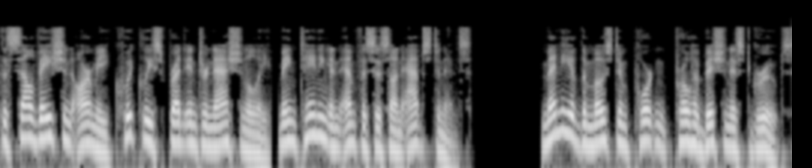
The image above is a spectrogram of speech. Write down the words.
The Salvation Army quickly spread internationally, maintaining an emphasis on abstinence. Many of the most important prohibitionist groups,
